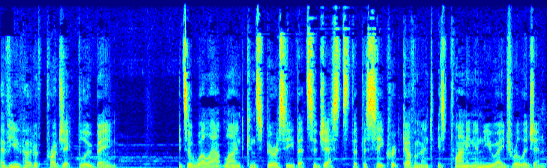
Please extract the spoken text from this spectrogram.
Have you heard of Project Bluebeam? It's a well outlined conspiracy that suggests that the secret government is planning a New Age religion.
